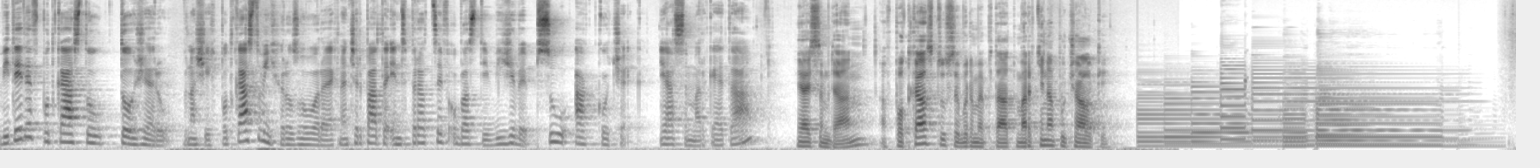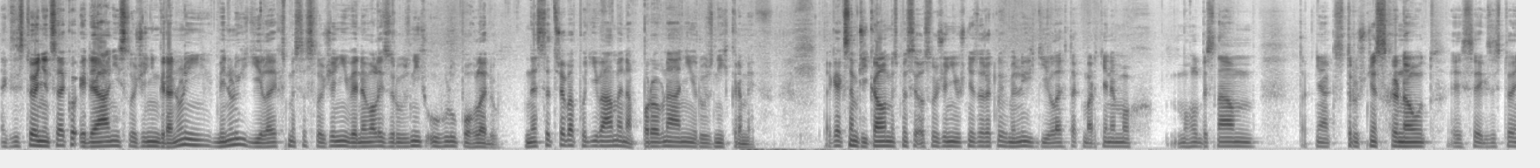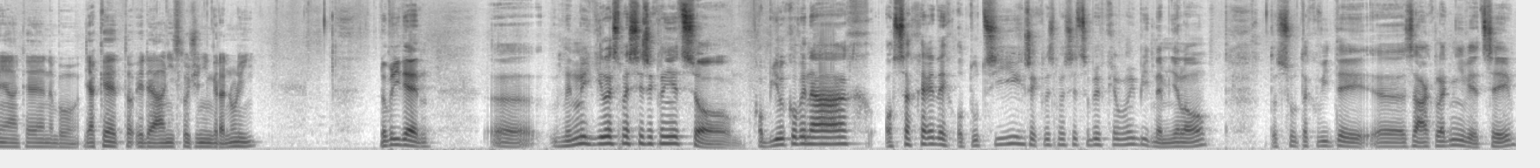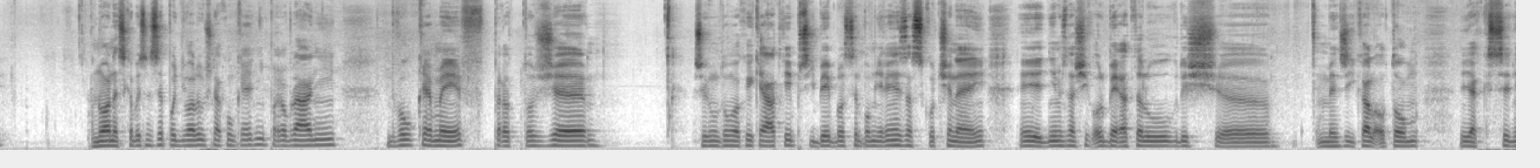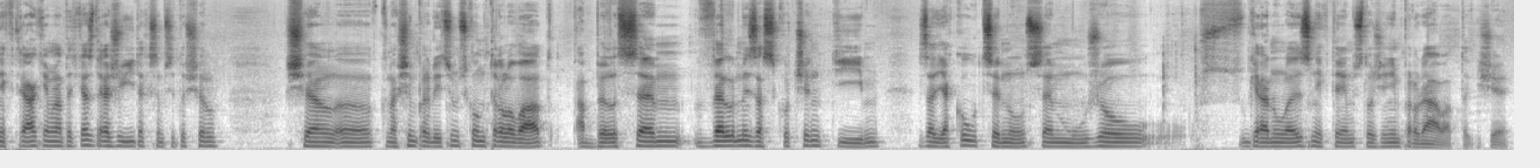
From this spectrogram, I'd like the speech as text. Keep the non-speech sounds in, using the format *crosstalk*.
Vítejte v podcastu To žeru. V našich podcastových rozhovorech načerpáte inspiraci v oblasti výživy psů a koček. Já jsem Markéta. Já jsem Dan a v podcastu se budeme ptát Martina Pučálky. Existuje něco jako ideální složení granulí? V minulých dílech jsme se složení věnovali z různých úhlů pohledu. Dnes se třeba podíváme na porovnání různých krmiv. Tak jak jsem říkal, my jsme si o složení už něco řekli v minulých dílech, tak Martine, mohl, mohl bys nám tak nějak stručně schrnout, jestli existuje nějaké, nebo jaké je to ideální složení granulí? Dobrý den. Eh, v minulých dílech jsme si řekli něco o bílkovinách, o sacharidech, o tucích, řekli jsme si, co by v krmovi být nemělo. To jsou takové ty e, základní věci. No a dneska bychom se podívali už na konkrétní porovnání dvou krmiv, protože řeknu tomu takový krátký příběh, byl jsem poměrně zaskočený jedním z našich odběratelů, když e, mi říkal o tom, jak si některá krmna teďka zdražují, tak jsem si to šel, šel e, k našim prodejcům zkontrolovat a byl jsem velmi zaskočen tím, za jakou cenu se můžou granule s některým složením prodávat, takže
